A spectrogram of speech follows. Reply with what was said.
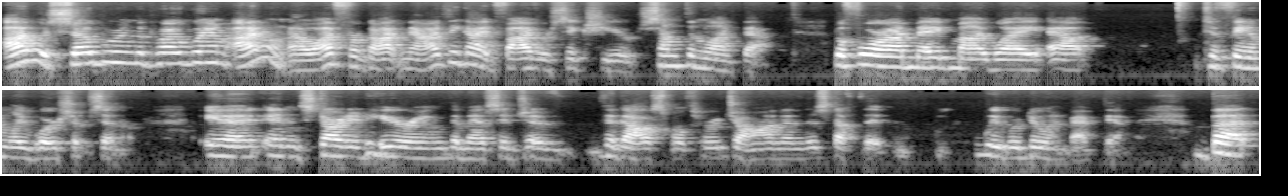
I was sober in the program. I don't know. I've forgotten now. I think I had five or six years, something like that, before I made my way out to Family Worship Center and, and started hearing the message of the gospel through John and the stuff that we were doing back then. But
